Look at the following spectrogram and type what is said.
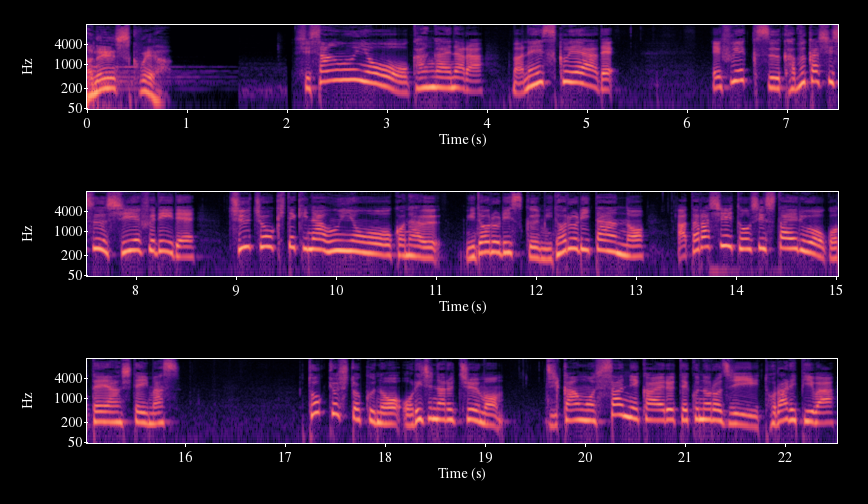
マネースクエア資産運用をお考えなら、マネースクエアで、FX 株価指数 CFD で中長期的な運用を行うミドルリスクミドルリターンの新しい投資スタイルをご提案しています。特許取得のオリジナル注文、時間を資産に変えるテクノロジートラリピは、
